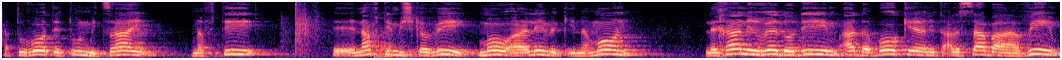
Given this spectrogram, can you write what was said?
חטובות אתון מצרים, נפתי, אה, נפתי משכבי, מור העלים וקינמון, לך נרווה דודים עד הבוקר, נתעלסה באהבים,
